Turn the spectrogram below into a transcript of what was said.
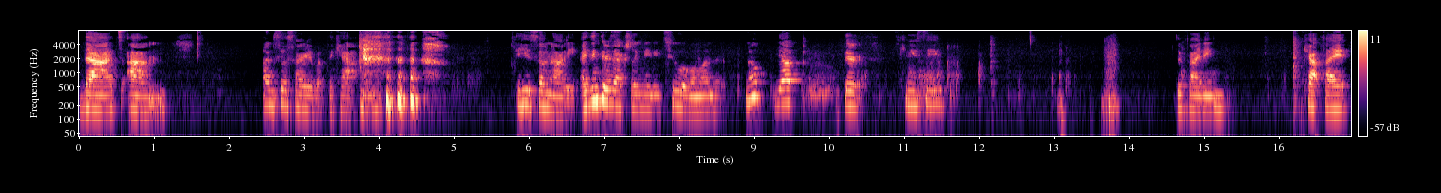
that, um, I'm so sorry about the cat. He's so naughty. I think there's actually maybe two of them under. Nope. Yep. There. Can you see? They're fighting. Cat fight.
